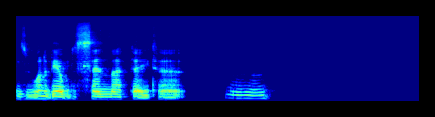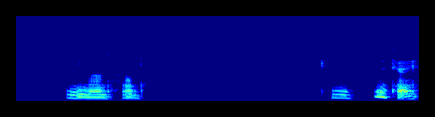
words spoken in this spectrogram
because we want to be able to send that data. Uh, Emon hub. Okay, okay.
